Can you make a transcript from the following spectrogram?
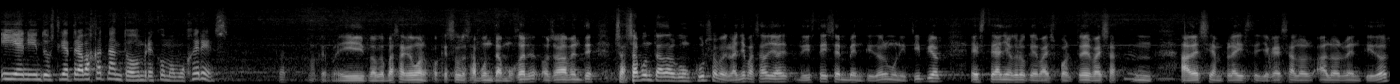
y en industria trabaja tanto hombres como mujeres. Y lo que pasa que, bueno, porque eso les apunta a mujeres, o solamente... ¿Se has apuntado a algún curso? Porque el año pasado ya disteis en 22 municipios, este año creo que vais por tres, vais a, mm, a ver si ampliáis, llegáis a los, a los 22.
